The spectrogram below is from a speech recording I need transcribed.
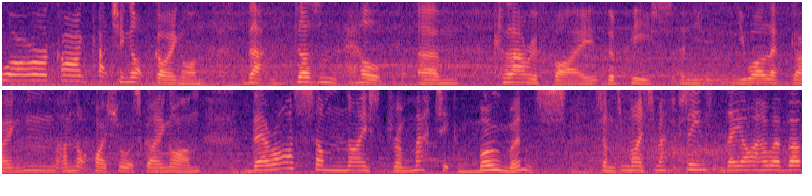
work catching up going on that doesn't help. Um, clarify the piece and you, you are left going hmm i'm not quite sure what's going on. There are some nice dramatic moments some nice dramatic scenes. They are however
